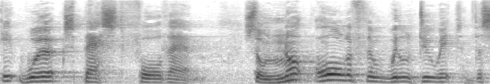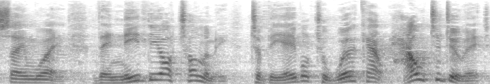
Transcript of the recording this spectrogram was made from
it works best for them. So not all of them will do it the same way. They need the autonomy to be able to work out how to do it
